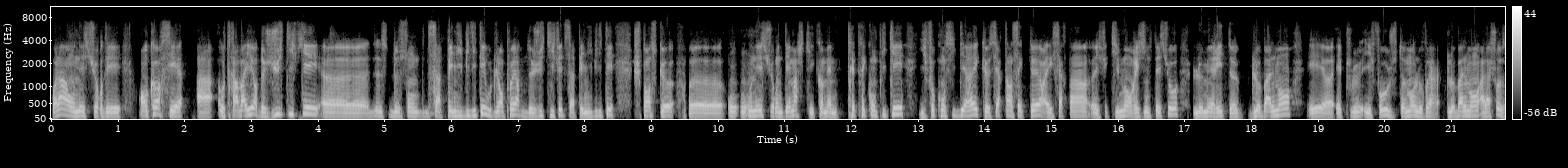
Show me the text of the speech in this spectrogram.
voilà, on est sur des, encore, c'est aux travailleurs de justifier euh, de, son, sa pénibilité ou de l'employeur de justifier de sa pénibilité. Je pense que euh, on, est sur une démarche qui est quand même très très compliquée. Il faut considérer que certains secteurs et certains euh, effectivement régimes spéciaux le méritent globalement et, et plus il faut justement l'ouvrir globalement à la chose.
